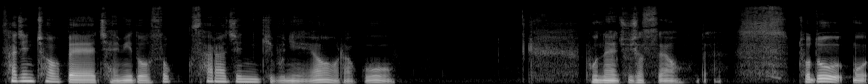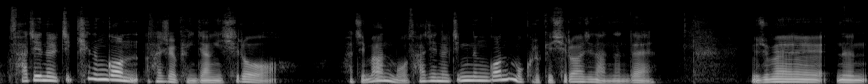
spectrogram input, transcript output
사진첩의 재미도 쏙 사라진 기분이에요. 라고 보내주셨어요. 네. 저도 뭐 사진을 찍히는 건 사실 굉장히 싫어하지만 뭐 사진을 찍는 건 뭐 그렇게 싫어하진 않는데 요즘에는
